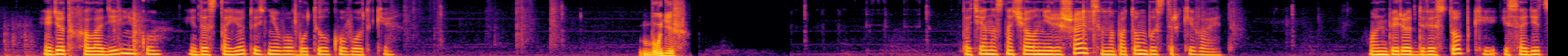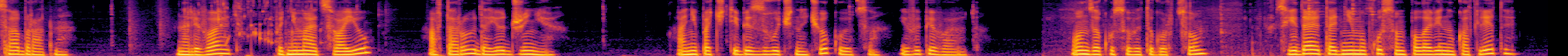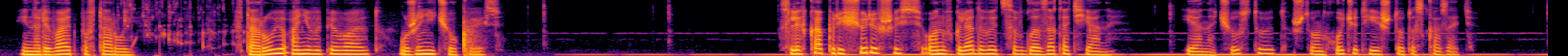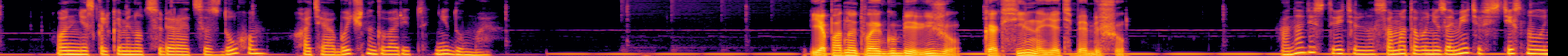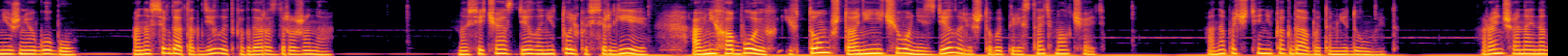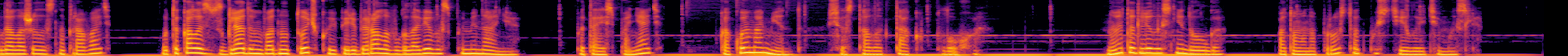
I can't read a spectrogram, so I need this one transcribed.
идет к холодильнику и достает из него бутылку водки. Будешь? Татьяна сначала не решается, но потом быстро кивает. Он берет две стопки и садится обратно. Наливает, поднимает свою, а вторую дает жене. Они почти беззвучно чокаются и выпивают. Он закусывает огурцом, съедает одним укусом половину котлеты и наливает по второй. Вторую они выпивают, уже не чокаясь. Слегка прищурившись, он вглядывается в глаза Татьяны, и она чувствует, что он хочет ей что-то сказать. Он несколько минут собирается с духом, хотя обычно говорит, не думая. Я по одной твоей губе вижу, как сильно я тебя бешу. Она действительно, сама того не заметив, стиснула нижнюю губу. Она всегда так делает, когда раздражена. Но сейчас дело не только в Сергее, а в них обоих и в том, что они ничего не сделали, чтобы перестать молчать. Она почти никогда об этом не думает. Раньше она иногда ложилась на кровать, утыкалась взглядом в одну точку и перебирала в голове воспоминания, пытаясь понять, в какой момент все стало так плохо. Но это длилось недолго. Потом она просто отпустила эти мысли.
